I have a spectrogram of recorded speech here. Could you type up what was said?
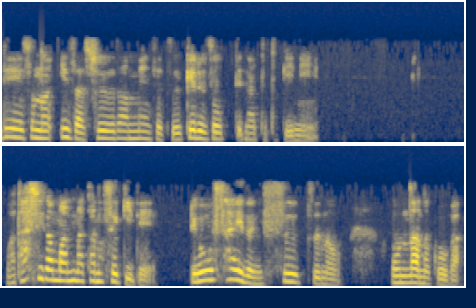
で、その、いざ集団面接受けるぞってなった時に、私が真ん中の席で、両サイドにスーツの女の子が、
